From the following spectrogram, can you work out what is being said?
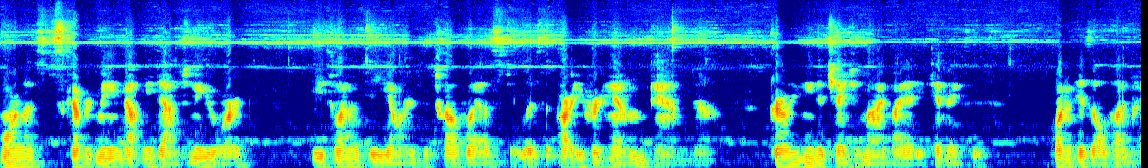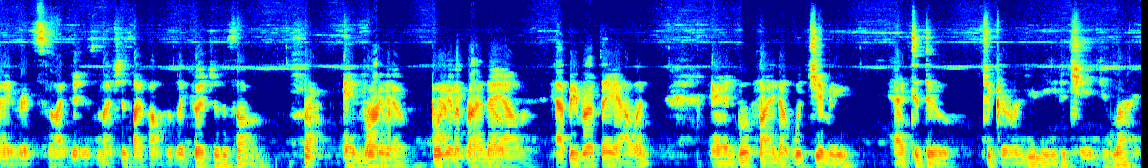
more or less discovered me and got me down to New York. He's one of the owners of 12 West. It was the party for him, and uh, Girl You Need a Change of Mind by Eddie Kendricks is one of his all-time favorites, so I did as much as I possibly could to the song. And we're gonna we're gonna find birthday, out. Alan. Happy birthday, Alan. And we'll find out what Jimmy had to do to Girl You Need a Change of Mind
